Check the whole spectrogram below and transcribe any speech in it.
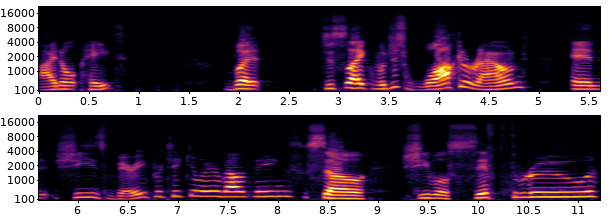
I don't hate. But just like we'll just walk around and she's very particular about things. So she will sift through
